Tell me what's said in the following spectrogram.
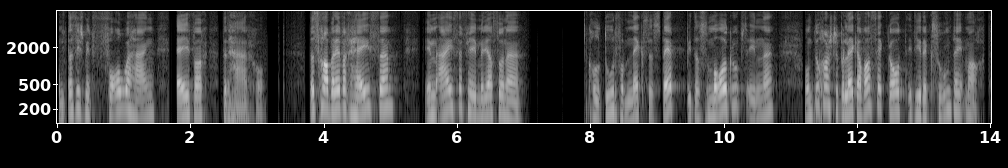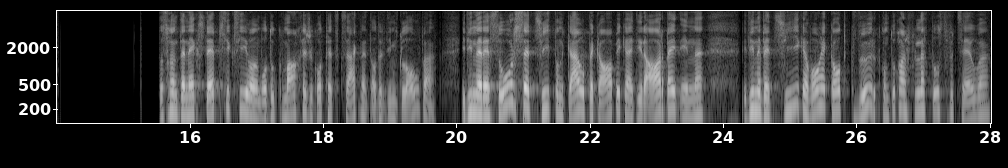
Und das ist mit vollen Hängen einfach daherkommen. Das kann aber einfach heissen, im ISF haben wir ja so eine Kultur vom Next Step, in den Small Groups innen. Und du kannst dir überlegen, was hat Gott in deiner Gesundheit gemacht? Das könnte der Next Step sein, wo du gemacht hast und Gott hat es gesegnet. Oder in deinem Glauben. In deinen Ressourcen, Zeit und Geld, Begabungen, in deiner Arbeit, in deinen Beziehungen. Wo hat Gott gewirkt? Und du kannst vielleicht daraus erzählen,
